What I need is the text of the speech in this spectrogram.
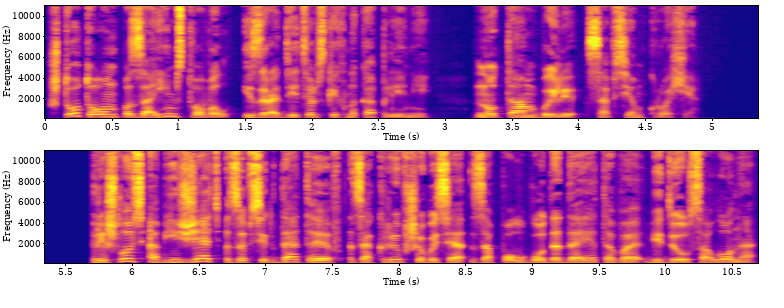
Что-то он позаимствовал из родительских накоплений, но там были совсем крохи. Пришлось объезжать завсегдатаев закрывшегося за полгода до этого видеосалона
